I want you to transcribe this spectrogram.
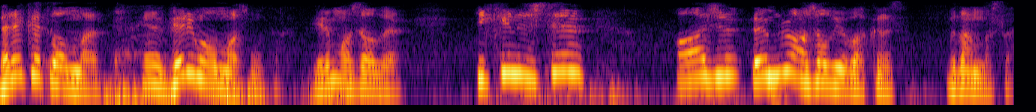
bereket olmaz. Yani verim olmaz mı? Verim azalır. İkincisi ağacın ömrü azalıyor bakınız budanmasa.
